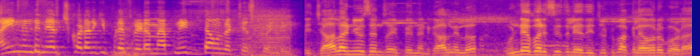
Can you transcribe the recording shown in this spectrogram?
ఆయన నుండి నేర్చుకోవడానికి ఇప్పుడే ఫ్రీడమ్ యాప్ని డౌన్లోడ్ చేసుకోండి. ఇది చాలా న్యూసెన్స్ అయిపోయిందండి కాలనీలో. ఉండే పరిస్థితి లేదు ఈ చుట్టుపక్కల ఎవరు కూడా.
